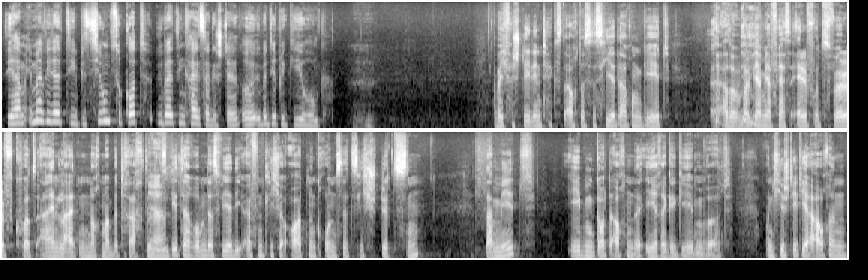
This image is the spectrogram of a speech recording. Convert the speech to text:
Sie haben immer wieder die Beziehung zu Gott über den Kaiser gestellt oder über die Regierung. Aber ich verstehe den Text auch, dass es hier darum geht, also, weil wir haben ja Vers 11 und 12 kurz einleitend nochmal betrachtet. Ja. Es geht darum, dass wir die öffentliche Ordnung grundsätzlich stützen, damit eben Gott auch eine Ehre gegeben wird. Und hier steht ja auch in,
